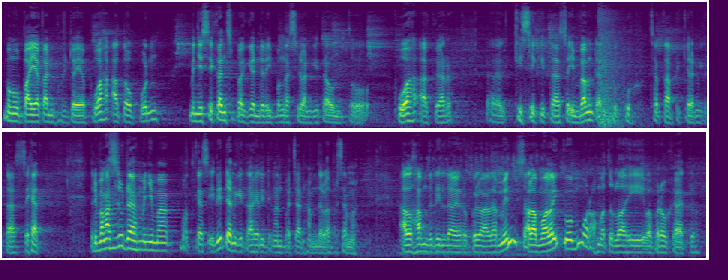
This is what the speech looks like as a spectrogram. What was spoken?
mengupayakan budidaya buah ataupun menyisihkan sebagian dari penghasilan kita untuk buah agar uh, gizi kita seimbang dan tubuh serta pikiran kita sehat. Terima kasih sudah menyimak podcast ini dan kita akhiri dengan bacaan hamdalah bersama. Alhamdulillahirabbil alamin. Assalamualaikum warahmatullahi wabarakatuh.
